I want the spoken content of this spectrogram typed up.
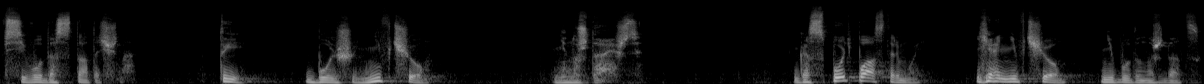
всего достаточно. Ты больше ни в чем не нуждаешься. Господь пастырь мой, я ни в чем не буду нуждаться.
